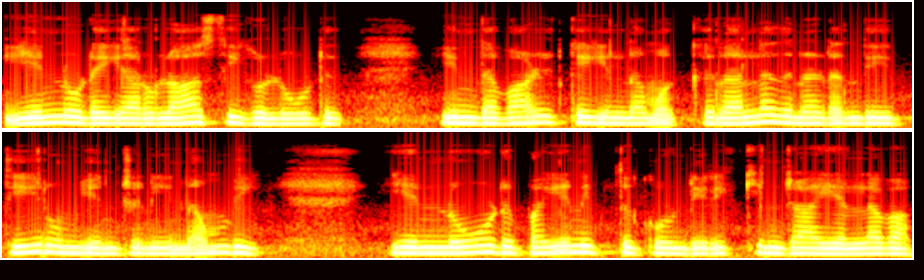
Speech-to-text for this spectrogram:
என்னுடைய அருளாசிகளோடு இந்த வாழ்க்கையில் நமக்கு நல்லது நடந்தே தீரும் என்று நீ நம்பி என்னோடு பயணித்து கொண்டிருக்கின்றாய் அல்லவா?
